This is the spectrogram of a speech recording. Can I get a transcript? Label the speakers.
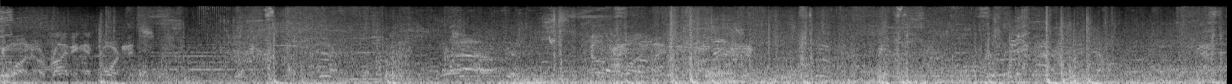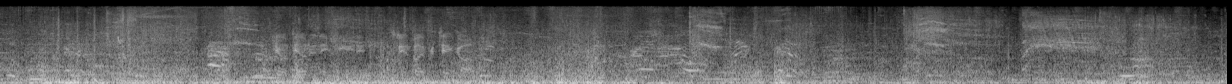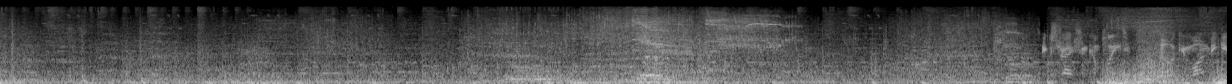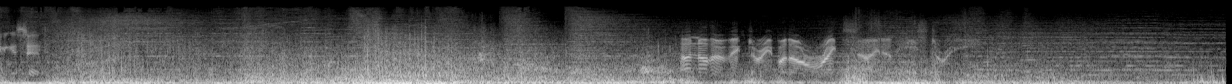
Speaker 1: Tijuana. Extraction complete. Pelican 1 beginning ascent.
